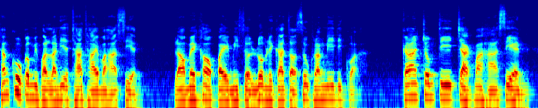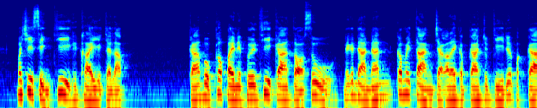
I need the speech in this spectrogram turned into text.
ทั้งคู่ก็มีพลังที่จะท้าทายมหาเซียน เราไม่เข้าไปมีส่วนร่วมในการต่อสู้ครั้งนี้ดีกว่า การโจมตีจากมหาเซียนไม่ใช่สิ่งที่ใครๆอยากจะรับ การบุกเข้าไปในพื้นที่การต่อสู้ ในขณะนั้นก็ไม่ต่างจากอะไรกับการโจมตีด้วยปากกา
